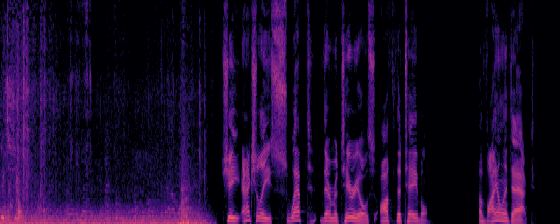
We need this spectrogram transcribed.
This shit. She actually swept their materials off the table. A violent act.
